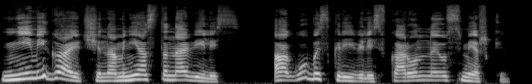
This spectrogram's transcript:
Не мигаючи на мне остановились, а губы скривились в коронной усмешке.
